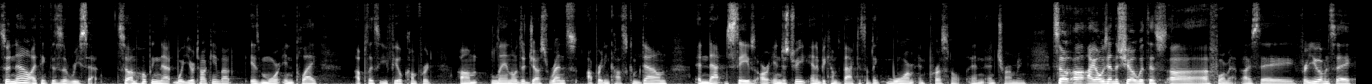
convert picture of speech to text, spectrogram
So now I think this is a reset. So I'm hoping that what you're talking about is more in play, a place that you feel comfort. Um, landlords adjust rents, operating costs come down, and that saves our industry, and it becomes back to something warm and personal and, and charming. So uh, I always end the show with this uh, format. I say, for you, I'm going to say,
